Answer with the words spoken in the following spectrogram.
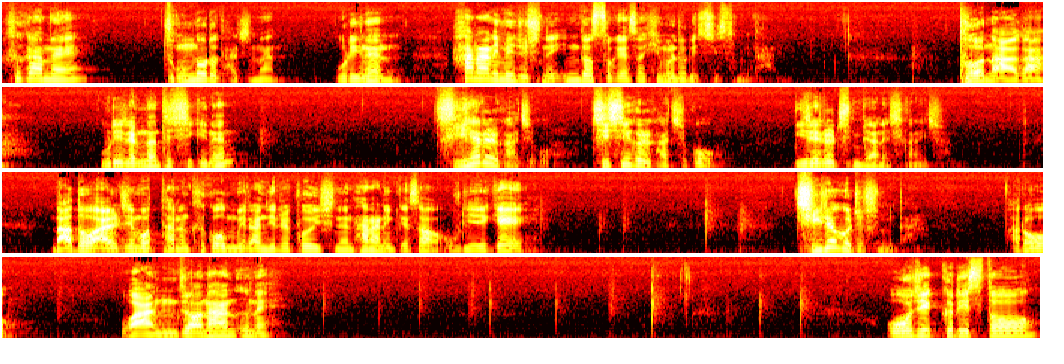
흑암의 종로로 타지만 우리는 하나님이 주시는 인도 속에서 힘을 누릴 수 있습니다. 더 나아가 우리 렘넌트 시기는 지혜를 가지고 지식을 가지고 미래를 준비하는 시간이죠. 나도 알지 못하는 크고 은밀한 일을 보이시는 하나님께서 우리에게 지력을 주십니다. 바로 완전한 은혜. 오직 그리스도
